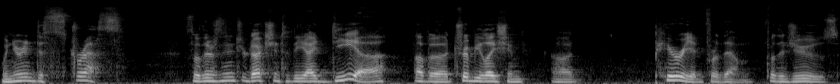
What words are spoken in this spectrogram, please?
when you're in distress." So there's an introduction to the idea of a tribulation uh, period for them, for the Jews.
